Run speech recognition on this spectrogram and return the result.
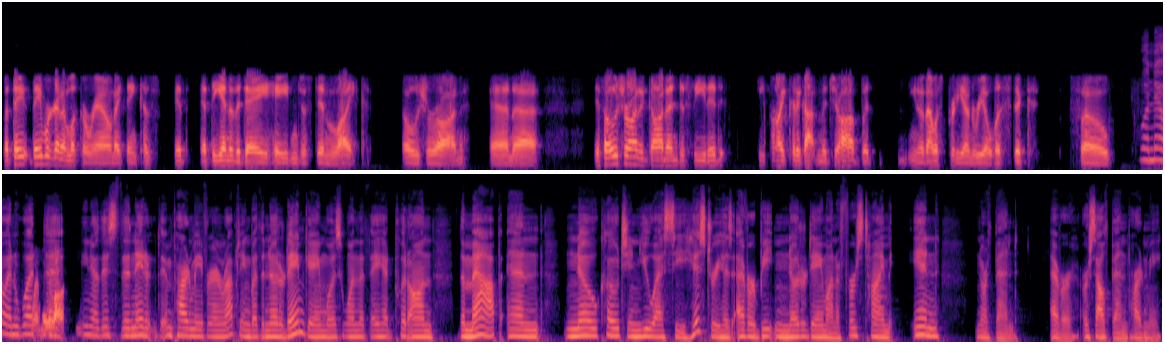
but they they were going to look around, I think, because at the end of the day, Haden just didn't like Orgeron, and uh, if Orgeron had gone undefeated, he probably could have gotten the job. But you know that was pretty unrealistic. So Well, no, and what the lost. you know this the Notre, and pardon me for interrupting, but the Notre Dame game was one that they had put on the map, and no coach in USC history has ever beaten Notre Dame on a first time in North Bend, ever or South Bend, pardon me,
